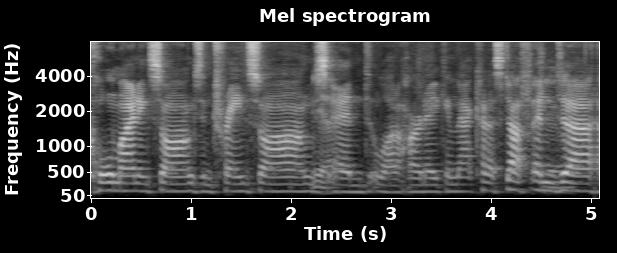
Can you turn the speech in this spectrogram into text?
coal mining songs and train songs Yeah. and a lot of heartache and that kind of stuff and uh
